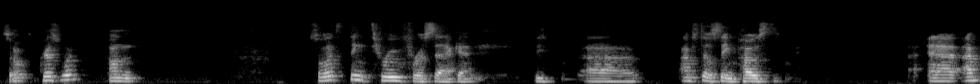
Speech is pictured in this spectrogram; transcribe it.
So, Chris, what on? So let's think through for a second uh, I'm still seeing posts, and I,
